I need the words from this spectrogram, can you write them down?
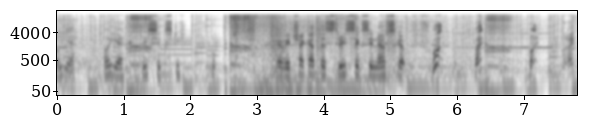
Oh yeah. Oh yeah. 360. Ooh. Check out this 360 no scope. What? What? What? What?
